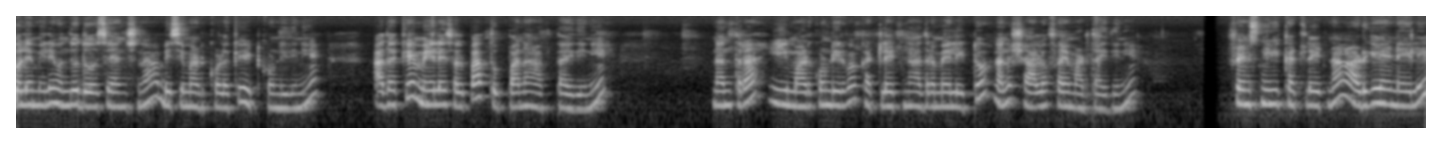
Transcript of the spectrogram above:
ಒಲೆ ಮೇಲೆ ಒಂದು ದೋಸೆ ಹಂಚನ್ನ ಬಿಸಿ ಮಾಡ್ಕೊಳ್ಳೋಕ್ಕೆ ಇಟ್ಕೊಂಡಿದ್ದೀನಿ ಅದಕ್ಕೆ ಮೇಲೆ ಸ್ವಲ್ಪ ತುಪ್ಪನ ಹಾಕ್ತಾಯಿದ್ದೀನಿ ನಂತರ ಈ ಮಾಡ್ಕೊಂಡಿರುವ ಕಟ್ಲೆಟ್ನ ಅದರ ಮೇಲಿಟ್ಟು ನಾನು ಶಾಲೋ ಫ್ರೈ ಮಾಡ್ತಾಯಿದ್ದೀನಿ ಫ್ರೆಂಡ್ಸ್ ನೀವು ಈ ಕಟ್ಲೆಟ್ನ ಅಡುಗೆ ಎಣ್ಣೆಯಲ್ಲಿ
